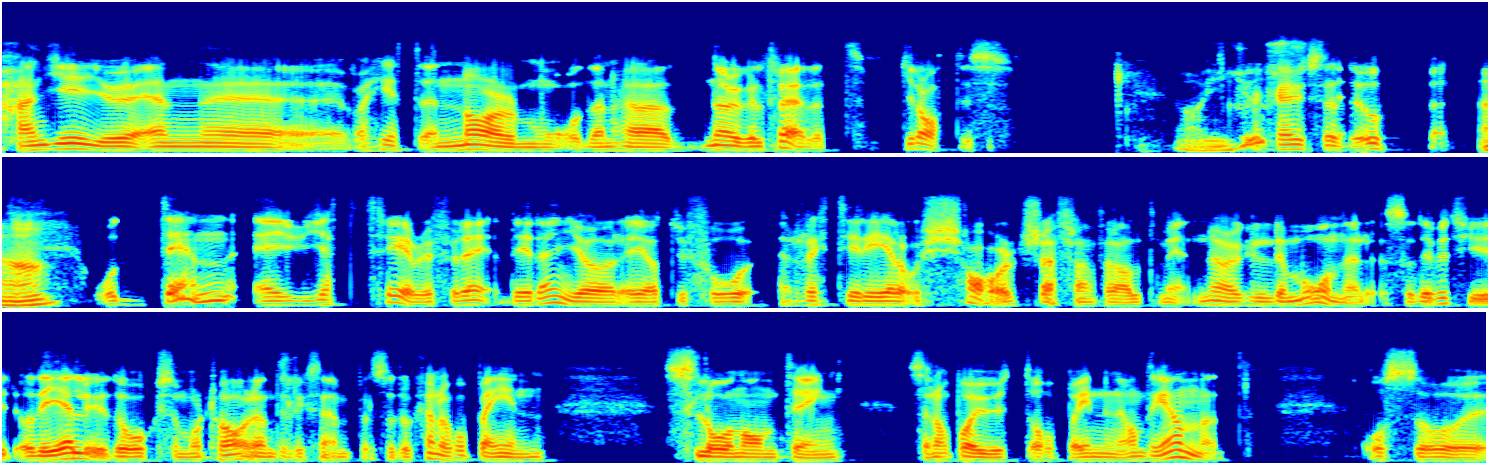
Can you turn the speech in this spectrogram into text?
han ger ju en, eh, vad heter det, Narmo, den här nörgelträdet, gratis. Ja, just du kan ju sätta upp den. Ja. Och den är ju jättetrevlig för det, det den gör är att du får retirera och chargea framförallt med nörgeldemoner. Så det betyder, och det gäller ju då också Mortarion till exempel, så då kan du hoppa in, slå någonting, sen hoppa ut och hoppa in i någonting annat. Och så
